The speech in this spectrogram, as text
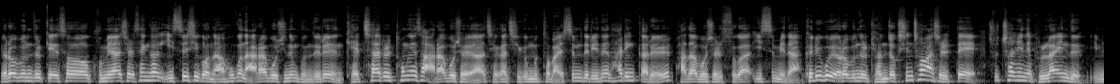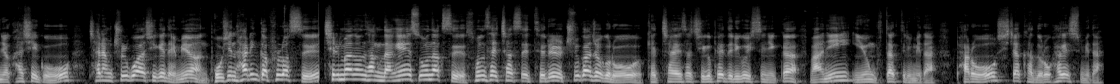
여러분들께서 구매하실 생각이 있으시거나 혹은 알아보시는 분들은 개차를 통해서 알아보셔야 제가 지금부터 말씀드리는 할인가를 받아보실 수가 있습니다. 그리고 여러분들 견적 신청하실 때 추천인의 블라인드 입력하시고 차량 출고하시게 되면 보신 할인가 플러스 7만원 상당의 소낙스 손세차 세트를 추가적으로 개차해서 지급해드리고 있으니까 많이 이용 부탁드립니다. 바로 시작하도록 하겠습니다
